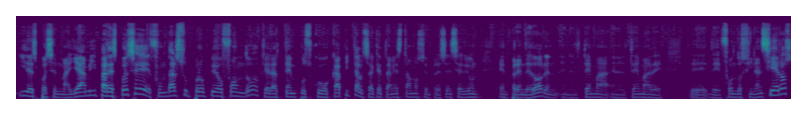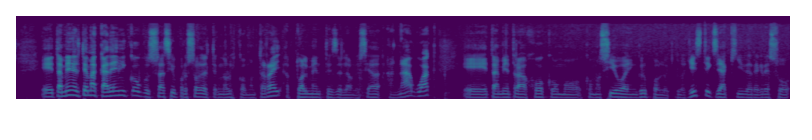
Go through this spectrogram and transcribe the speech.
y después en Miami, para después eh, fundar su propio fondo, que era Tempus Quo Capital, o sea que también estamos en presencia de un emprendedor en, el tema, en el tema de, fondos financieros. Eh, también el tema académico, pues ha sido profesor del Tecnológico de Monterrey, actualmente es de la Universidad Anáhuac, también trabajó como, como CEO en Grupo Logistics, ya aquí de regreso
